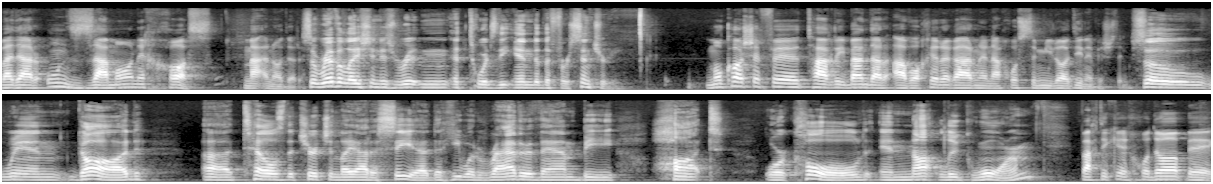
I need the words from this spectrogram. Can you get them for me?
و در اون زمان خاص معنا داره So Revelation is written at, towards the end of the first century. مکاشفه تقریبا در اواخر قرن نخست میلادی نوشته میشه So when God uh, tells the church in Laodicea that he would rather them be hot or cold and not lukewarm, وقتی که خدا به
